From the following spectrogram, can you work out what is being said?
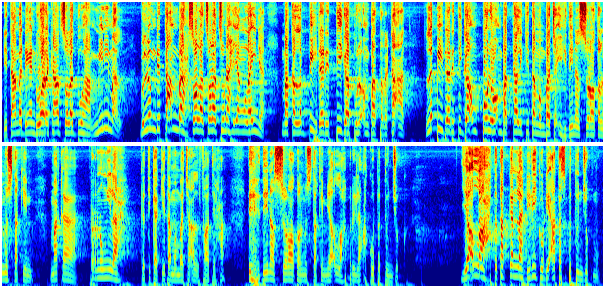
Ditambah dengan dua rakaat solat duha minimal. Belum ditambah solat-solat sunnah yang lainnya. Maka lebih dari 34 rakaat. Lebih dari 34 kali kita membaca ihdinas suratul mustaqim. Maka renungilah ketika kita membaca al-fatihah. Ihdinas suratul mustaqim. Ya Allah berilah aku petunjuk. Ya Allah tetapkanlah diriku di atas petunjukmu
